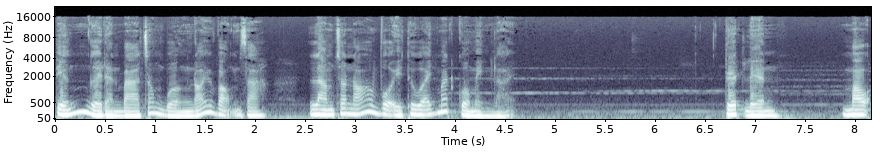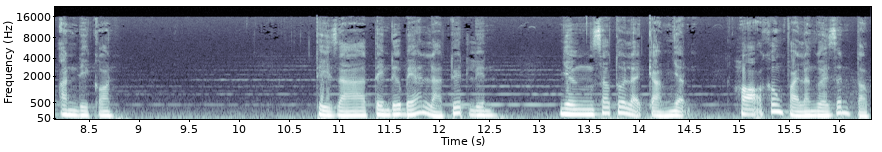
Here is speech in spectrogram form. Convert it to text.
Tiếng người đàn bà trong buồng nói vọng ra làm cho nó vội thu ánh mắt của mình lại. Tuyết Liên, Mau ăn đi con. Thì ra tên đứa bé là Tuyết Liên, Nhưng sao tôi lại cảm nhận Họ không phải là người dân tộc?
